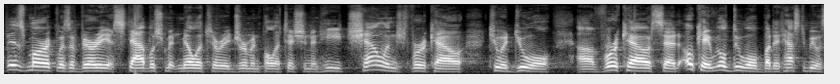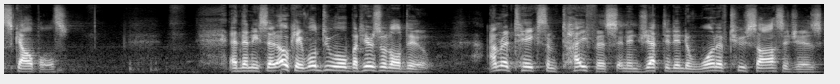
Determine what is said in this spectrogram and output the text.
Bismarck was a very establishment military German politician, and he challenged Virchow to a duel. Uh, Virchow said, okay, we'll duel, but it has to be with scalpels. And then he said, okay, we'll duel, but here's what I'll do. I'm going to take some typhus and inject it into one of two sausages.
